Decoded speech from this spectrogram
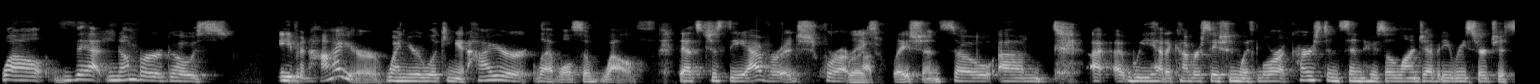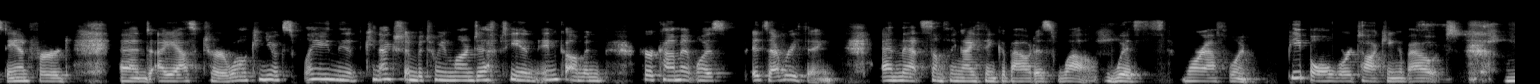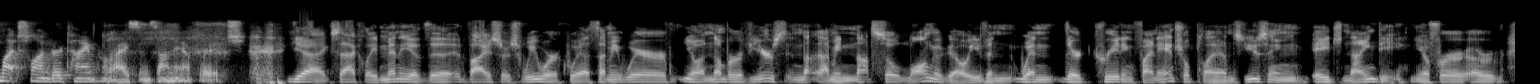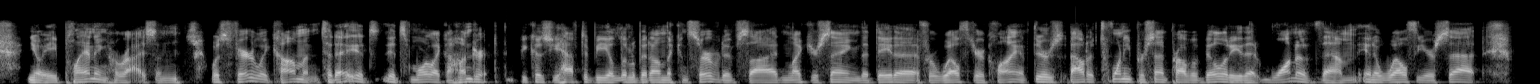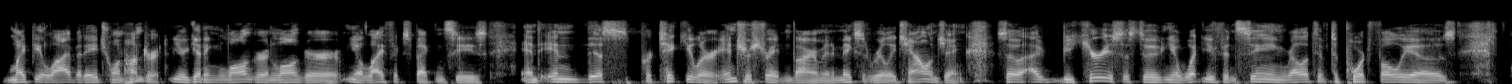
Well, that number goes even higher when you're looking at higher levels of wealth. That's just the average for our right. population. So um, I, I, we had a conversation with Laura Carstensen, who's a longevity researcher at Stanford, and I asked her, "Well, can you explain the connection between longevity and income?" And her comment was, "It's everything," and that's something I think about as well with more affluent people, we're talking about much longer time horizons on average. Yeah, exactly. Many of the advisors we work with, I mean, where, you know, a number of years, I mean, not so long ago, even when they're creating financial plans using age 90, you know, for, a, you know, a planning horizon was fairly common. Today, it's, it's more like 100 because you have to be a little bit on the conservative side. And like you're saying, the data for wealthier clients, there's about a 20% probability that one of them in a wealthier set might be alive at age 100. You're getting longer and longer, you know, life expectancies. And in this particular interest rate environment, it makes it really challenging. So I'd be curious as to, you know, what you've been seeing relative to portfolios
